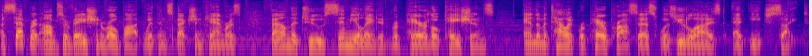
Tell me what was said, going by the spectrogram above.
A separate observation robot with inspection cameras found the two simulated repair locations, and the metallic repair process was utilized at each site.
